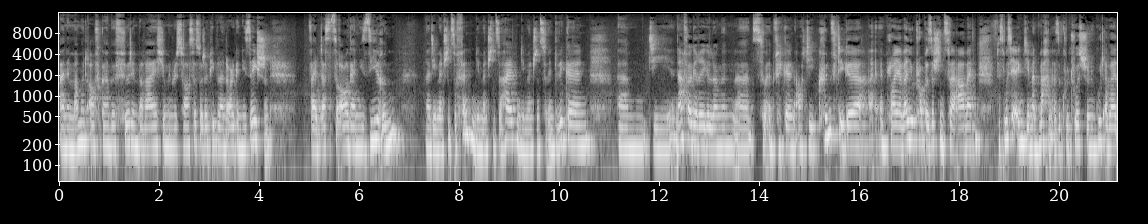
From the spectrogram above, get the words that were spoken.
eine Mammutaufgabe für den Bereich Human Resources oder People and Organization, weil das zu organisieren, die Menschen zu finden, die Menschen zu halten, die Menschen zu entwickeln, ähm, die Nachfolgeregelungen äh, zu entwickeln, auch die künftige Employer Value Proposition zu erarbeiten. Das muss ja irgendjemand machen. Also Kultur ist schön und gut, aber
